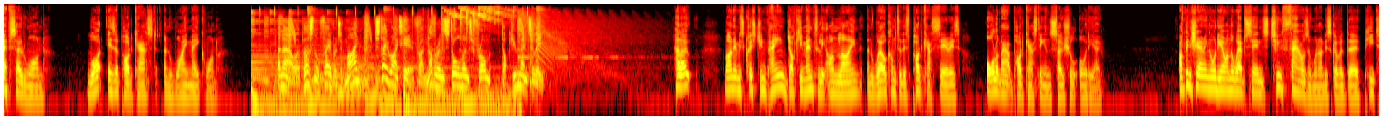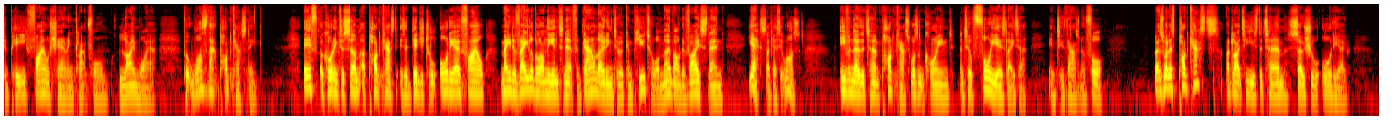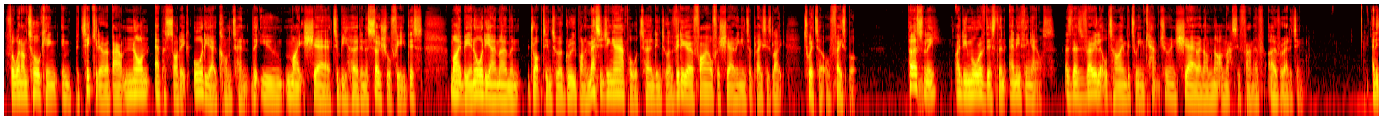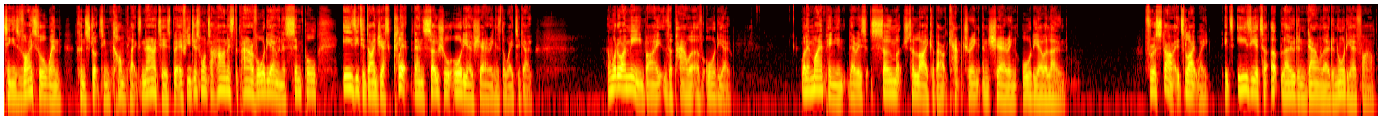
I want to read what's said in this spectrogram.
Episode 1 What is a podcast and why make one? And now, a personal favourite of mine, stay right here for another instalment from Documentally. Hello, my name is Christian Payne, Documentally Online, and welcome to this podcast series all about podcasting and social audio. I've been sharing audio on the web since 2000 when I discovered the P2P file sharing platform LimeWire. But was that podcasting? If, according to some, a podcast is a digital audio file made available on the internet for downloading to a computer or mobile device, then yes, I guess it was. Even though the term podcast wasn't coined until four years later in 2004. But as well as podcasts, I'd like to use the term social audio for when I'm talking in particular about non episodic audio content that you might share to be heard in a social feed. This might be an audio moment dropped into a group on a messaging app or turned into a video file for sharing into places like Twitter or Facebook. Personally, I do more of this than anything else as there's very little time between capture and share, and I'm not a massive fan of over editing. Editing is vital when constructing complex narratives, but if you just want to harness the power of audio in a simple, easy to digest clip, then social audio sharing is the way to go. And what do I mean by the power of audio? Well, in my opinion, there is so much to like about capturing and sharing audio alone. For a start, it's lightweight. It's easier to upload and download an audio file.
